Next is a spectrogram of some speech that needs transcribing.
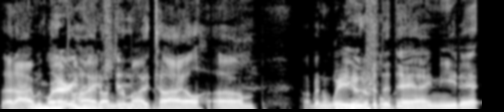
that I would like Very to hide nice, under my tile. Um, I've been waiting for the day I need it.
